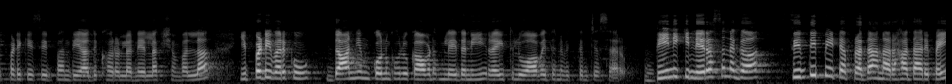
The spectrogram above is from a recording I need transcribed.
ఇప్పటికీ సిబ్బంది అధికారుల నిర్లక్ష్యం వల్ల ఇప్పటి వరకు ధాన్యం కొనుగోలు కావడం లేదని రైతులు ఆవేదన వ్యక్తం చేశారు. దీనికి నిరసనగా సిద్దిపేట ప్రధాన రహదారిపై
